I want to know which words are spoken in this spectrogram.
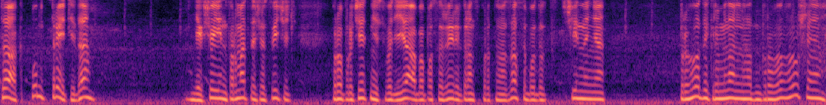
Так, пункт третій, да? Якщо є інформація, що свідчить про причетність водія або пасажирів транспортного засобу до вчинення пригоди кримінального правопорушення.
